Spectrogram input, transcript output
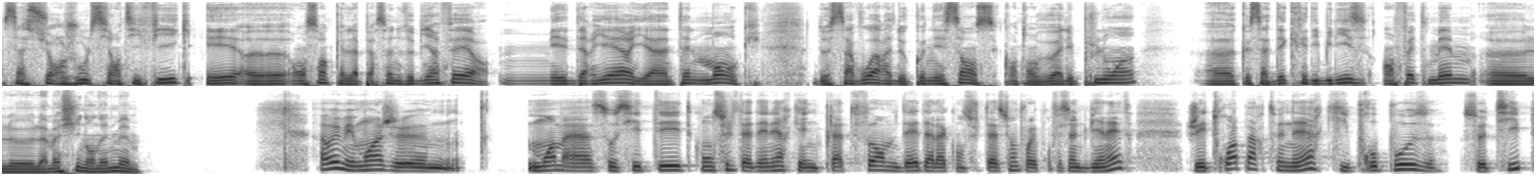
ça surjoue le scientifique et euh, on sent que la personne veut bien faire. Mais derrière, il y a un tel manque de savoir et de connaissances quand on veut aller plus loin euh, que ça décrédibilise en fait même euh, la machine en elle-même. Ah oui, mais moi, je, moi, ma société de consulte ADNR, qui est une plateforme d'aide à la consultation pour les professionnels de bien-être, j'ai trois partenaires qui proposent ce type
